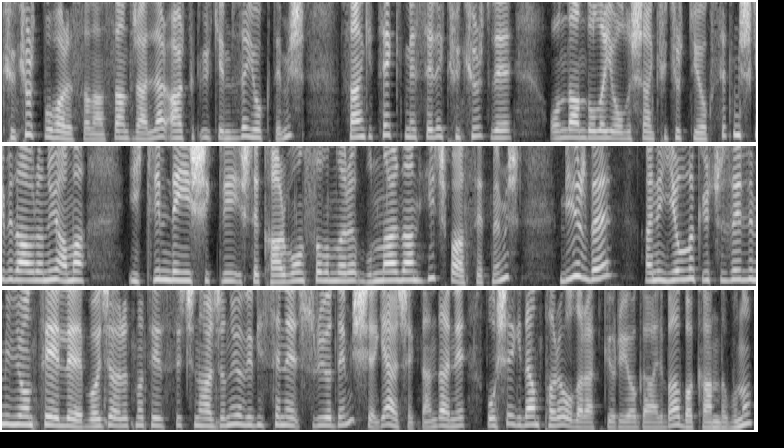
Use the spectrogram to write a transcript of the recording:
kükürt buharı salan santraller artık ülkemizde yok demiş. Sanki tek mesele kükürt ve ondan dolayı oluşan kükürt dioksitmiş gibi davranıyor ama iklim değişikliği işte karbon salımları bunlardan hiç bahsetmemiş. Bir de Hani yıllık 350 milyon TL baca arıtma tesisi için harcanıyor ve bir sene sürüyor demiş ya gerçekten de hani boşa giden para olarak görüyor galiba bakan da bunu.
